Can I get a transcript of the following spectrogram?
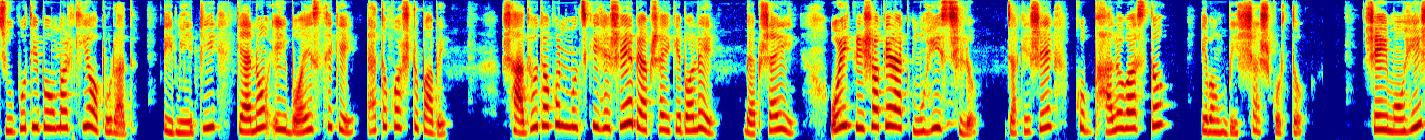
যুবতী বৌমার কী অপরাধ? এই মেয়েটি কেন এই বয়স থেকে এত কষ্ট পাবে? সাধু তখন মুচকি হেসে ব্যবসায়ীকে বলে, ব্যবসায়ী, ওই কৃষকের এক মহিষ ছিল, যাকে সে খুব ভালোবাসতো এবং বিশ্বাস করত। সেই মহিষ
